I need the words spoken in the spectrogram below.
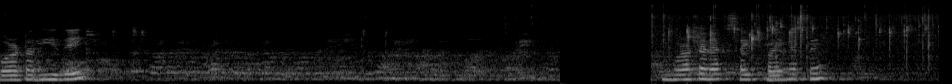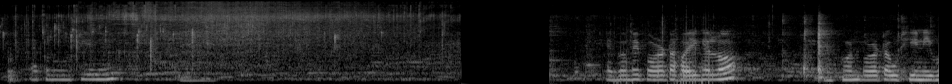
বড়াটা দিয়ে দেই। বড়াটার এক সাইড হয়ে গেছে। এখন উঠিয়ে নিই। এভাবে পরোটা হয়ে গেল। এখন পরোটা উঠিয়ে নিব।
